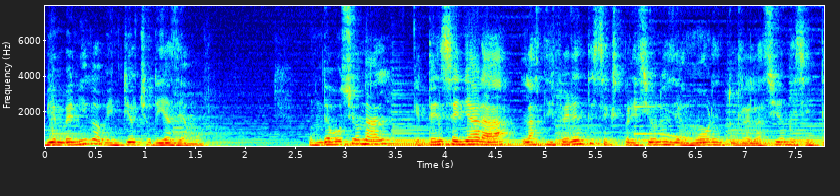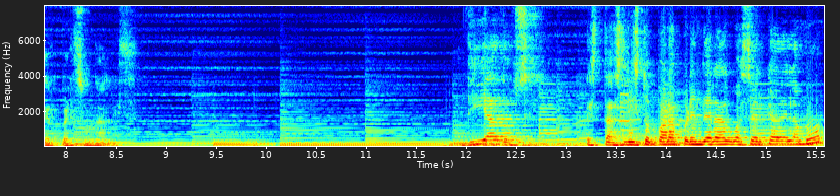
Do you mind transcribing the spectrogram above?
Bienvenido a 28 días de amor, un devocional que te enseñará las diferentes expresiones de amor en tus relaciones interpersonales. Día 12. ¿Estás listo para aprender algo acerca del amor?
